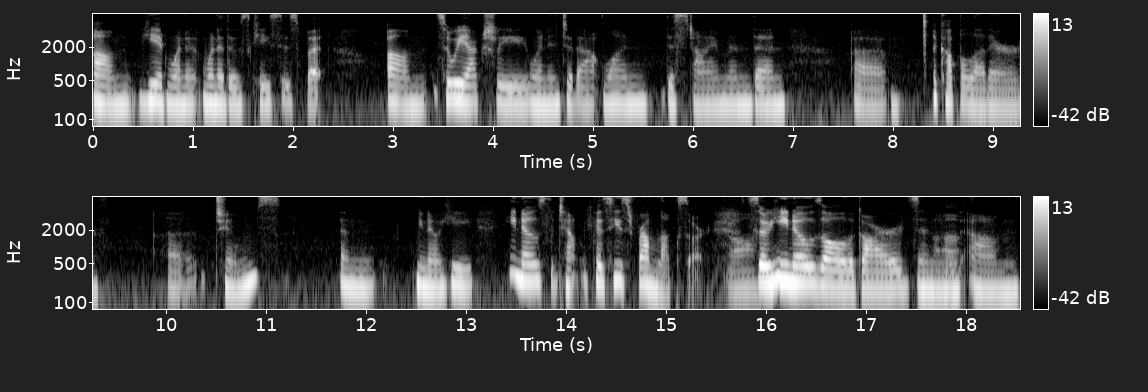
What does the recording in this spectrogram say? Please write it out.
um, he had one of one of those cases, but um, so we actually went into that one this time, and then um, a couple other uh, tombs, and you know he he knows the town because he's from Luxor, Oh. so he knows all the guards, and Uh-huh. um,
